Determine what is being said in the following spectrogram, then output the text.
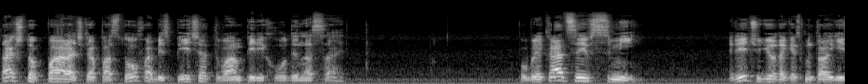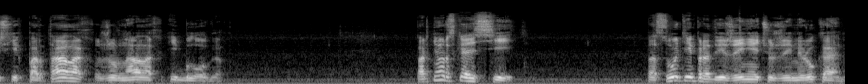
Так что парочка постов обеспечат вам переходы на сайт. Публикации в СМИ. Речь идет о косметологических порталах, журналах и блогах. Партнерская сеть. По сути, продвижение чужими руками.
